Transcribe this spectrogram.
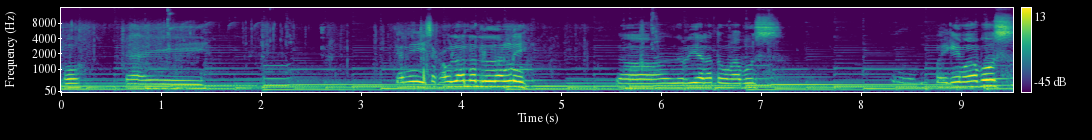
Oh, kay kani sa kaulanan na lang ni. So riya na to mga boss. Lipay kay mga boss.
